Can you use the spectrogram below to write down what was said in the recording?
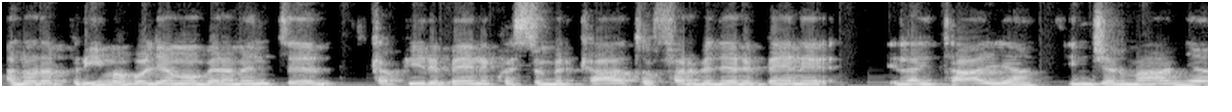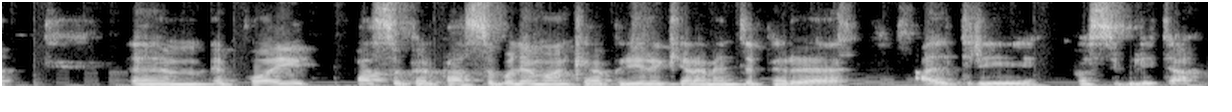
Allora prima vogliamo veramente capire bene questo mercato, far vedere bene l'Italia in Germania um, e poi passo per passo vogliamo anche aprire chiaramente per uh, altre possibilità.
